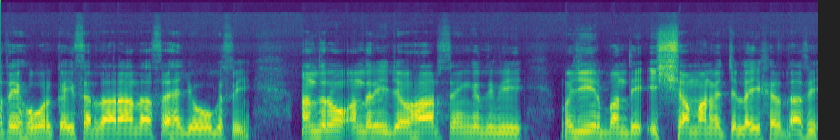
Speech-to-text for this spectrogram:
ਅਤੇ ਹੋਰ ਕਈ ਸਰਦਾਰਾਂ ਦਾ ਸਹਿਯੋਗ ਸੀ। ਅੰਦਰੋਂ ਅੰਦਰੀ ਜਵਾਹਰ ਸਿੰਘ ਦੀ ਵੀ ਵਜ਼ੀਰਬੰਦੀ ਇੱਛਾ ਮਨ ਵਿੱਚ ਲਈ ਫਿਰਦਾ ਸੀ।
